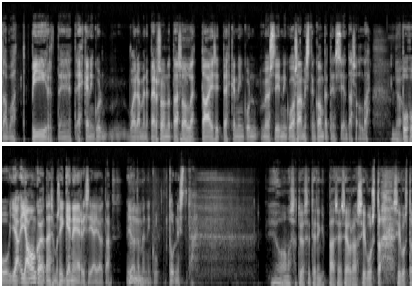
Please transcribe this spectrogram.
vaadittavat piirteet? Ehkä niin kuin voidaan mennä persoonatasolle tai sitten ehkä niin kuin myös siinä niin kuin osaamisten kompetenssien tasolla Joo. puhuu. Ja, ja onko jotain semmoisia geneerisiä, joita, joita me niin kuin tunnistetaan? Joo, omassa työssä tietenkin pääsee seuraamaan sivusta, sivusta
